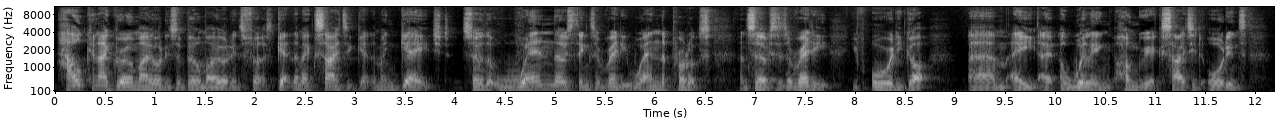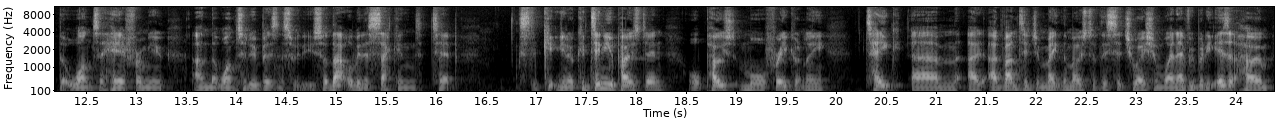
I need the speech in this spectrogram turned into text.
how can I grow my audience and build my audience first. Get them excited, get them engaged, so that when those things are ready, when the products and services are ready, you've already got um, a, a willing, hungry, excited audience that want to hear from you and that want to do business with you. So that will be the second tip. You know, continue posting or post more frequently take um, advantage and make the most of this situation when everybody is at home.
